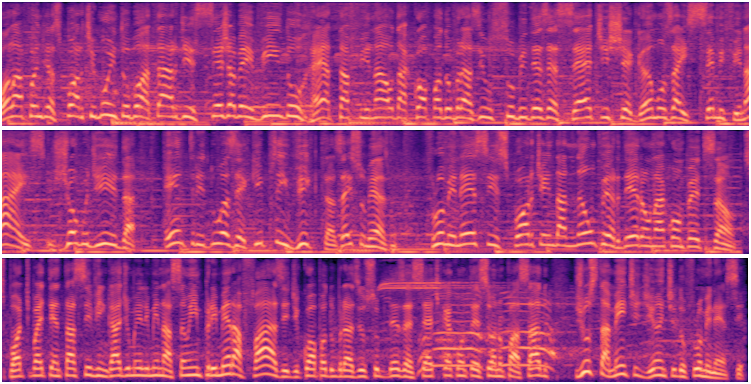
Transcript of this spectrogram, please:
Olá, fã de esporte, muito boa tarde, seja bem-vindo. Reta final da Copa do Brasil Sub-17, chegamos às semifinais. Jogo de ida entre duas equipes invictas, é isso mesmo. Fluminense e Sport ainda não perderam na competição. Sport vai tentar se vingar de uma eliminação em primeira fase de Copa do Brasil Sub-17 que aconteceu ano passado, justamente diante do Fluminense.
